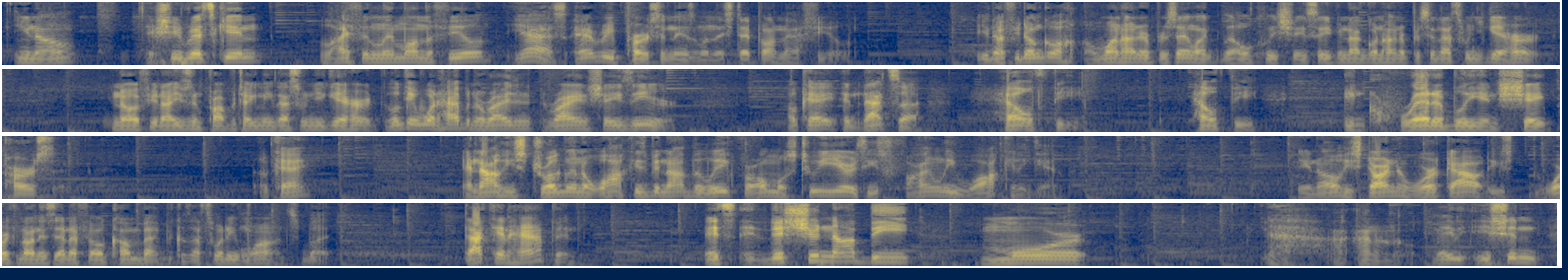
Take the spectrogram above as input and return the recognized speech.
You know, is she risking life and limb on the field? Yes, every person is when they step on that field. You know, if you don't go 100%, like the whole cliche say, if you're not going 100%, that's when you get hurt. You know, if you're not using proper technique, that's when you get hurt. Look at what happened to Ryan, Ryan Shazier. Okay? And that's a healthy, healthy, incredibly in shape person. Okay? And now he's struggling to walk. He's been out of the league for almost two years. He's finally walking again. You know, he's starting to work out. He's working on his NFL comeback because that's what he wants. But that can happen. It's this should not be more. I, don't know. Maybe it shouldn't.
